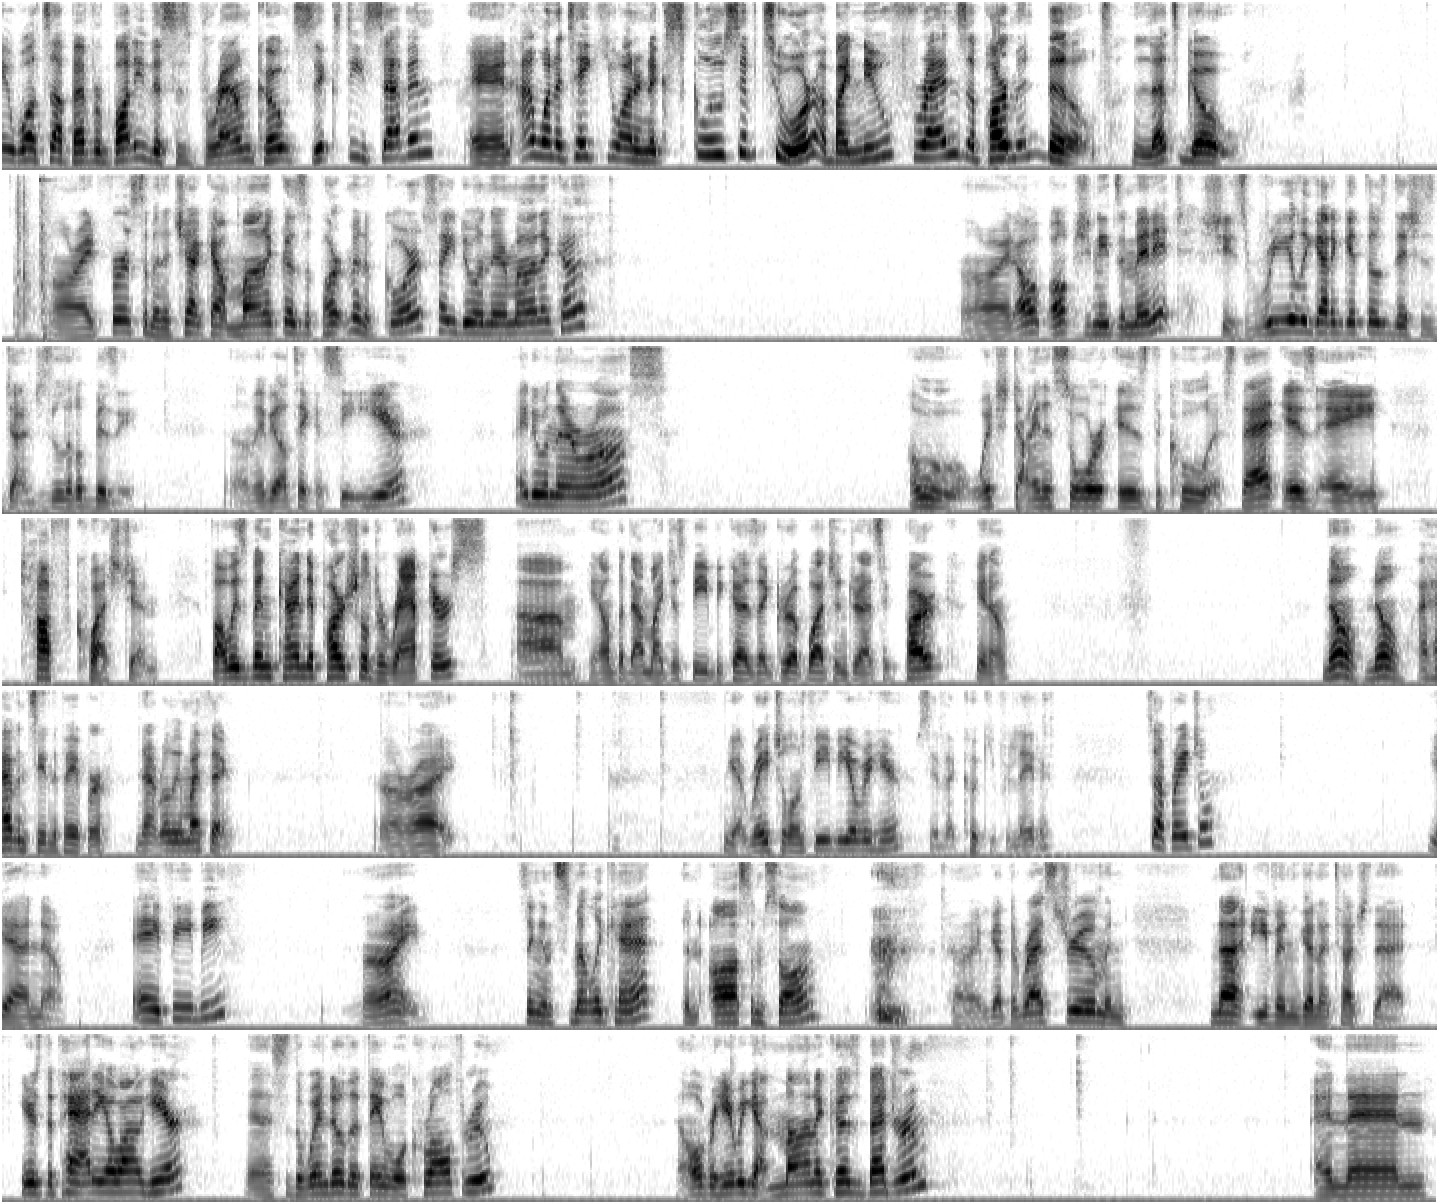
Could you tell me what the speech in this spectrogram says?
Hey, what's up, everybody? This is Browncoat67, and I want to take you on an exclusive tour of my new friend's apartment build. Let's go. Alright, first I'm going to check out Monica's apartment, of course. How you doing there, Monica? Alright, oh, oh, she needs a minute. She's really got to get those dishes done. She's a little busy. Uh, maybe I'll take a seat here. How you doing there, Ross? Oh, which dinosaur is the coolest? That is a tough question. I've always been kind of partial to raptors, um, you know, but that might just be because I grew up watching Jurassic Park, you know. No, no, I haven't seen the paper. Not really my thing. All right. We got Rachel and Phoebe over here. Save that cookie for later. What's up, Rachel? Yeah, no. Hey, Phoebe. All right singing Smelly Cat, an awesome song. Alright, we got the restroom and not even gonna touch that. Here's the patio out here, and this is the window that they will crawl through. Now over here we got Monica's bedroom. And then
